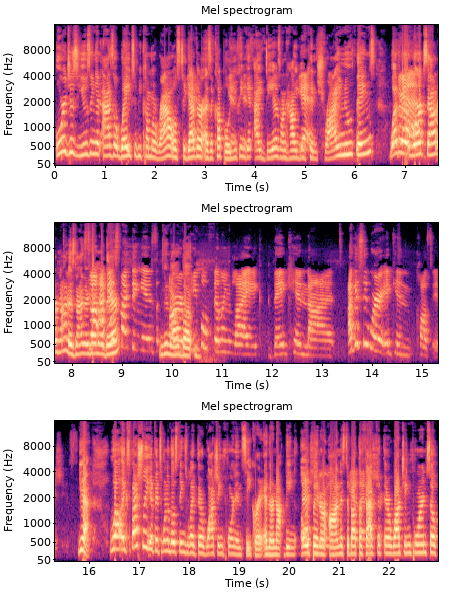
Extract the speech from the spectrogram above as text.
or just using it as a way to become aroused together Yes. as a couple you can yes. get ideas on how you Yes. can try new things whether Yeah. it works out or not is neither So here nor I there guess my thing is, You know, but- people feeling like they cannot? I can see where it can cause issues. Yeah well especially if it's one of those things where like they're watching porn in secret and they're not being That's open or true. honest Yeah, about the that is fact that they're watching porn so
